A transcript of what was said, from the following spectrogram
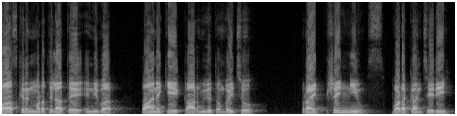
ഭാസ്കരൻ മടത്തിലാത്ത് എന്നിവർ പാനയ്ക്ക് കാർമ്മികത്വം വഹിച്ചു. Right news Vadakkanchery.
